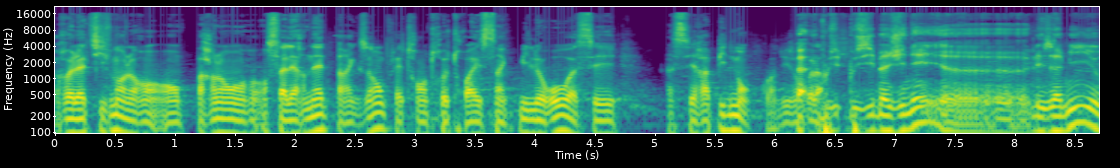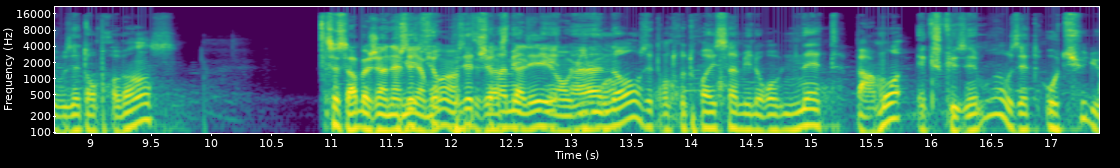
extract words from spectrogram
relativement, alors en, en parlant en salaire net, par exemple, être entre 3 et 5 000 euros assez assez rapidement. Quoi, disons, Bah, voilà. vous, vous imaginez, euh, les amis, vous êtes en province, C'est ça. Bah, j'ai un ami à sur, moi vous que êtes j'ai sur un installé en à 8 un mois. an, vous êtes entre 3 et 5 000 euros net par mois. Excusez-moi, vous êtes au-dessus du,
